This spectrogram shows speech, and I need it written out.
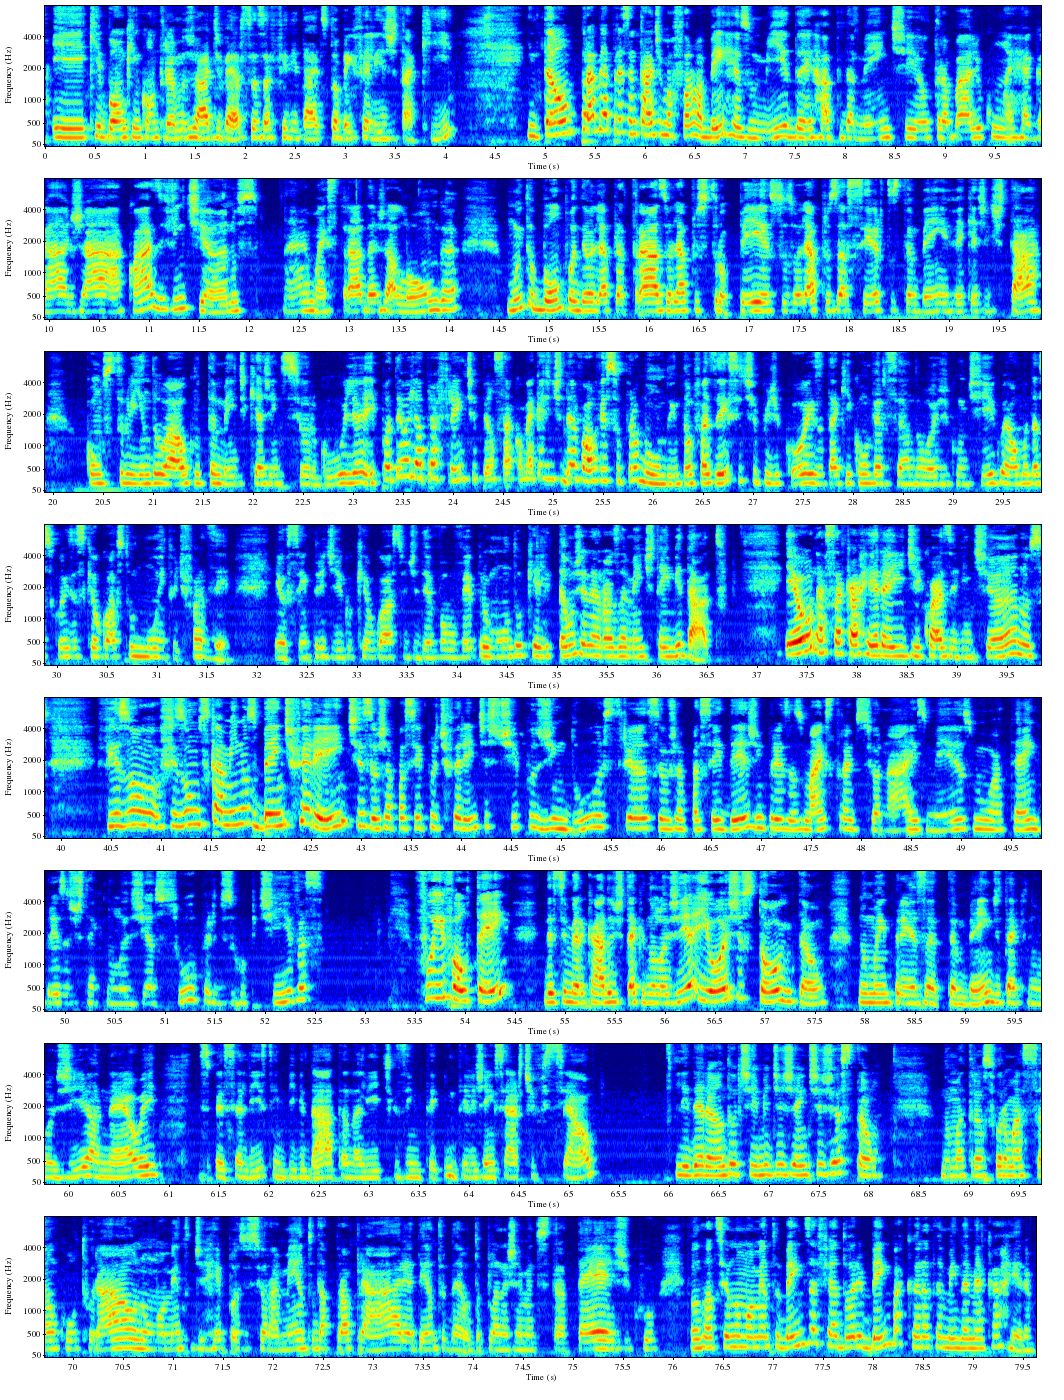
E que bom que encontramos já diversas afinidades. Estou bem feliz de estar aqui. Então, para me apresentar de uma forma bem resumida e rapidamente, eu trabalho com RH já há quase 20 anos, né? uma estrada já longa. Muito bom poder olhar para trás, olhar para os tropeços, olhar para os acertos também e ver que a gente está construindo algo também de que a gente se orgulha e poder olhar para frente e pensar como é que a gente devolve isso para o mundo. Então, fazer esse tipo de coisa, estar tá aqui conversando hoje contigo, é uma das coisas que eu gosto muito de fazer. Eu sempre digo que eu gosto de devolver para o mundo o que ele tão generosamente tem me dado. Eu, nessa carreira aí de quase 20 anos, Fiz, um, fiz uns caminhos bem diferentes, eu já passei por diferentes tipos de indústrias, eu já passei desde empresas mais tradicionais mesmo, até empresas de tecnologia super disruptivas. Fui e voltei desse mercado de tecnologia e hoje estou, então, numa empresa também de tecnologia, a Nelway, especialista em Big Data, Analytics e Inteligência Artificial, liderando o time de gente e gestão numa transformação cultural, num momento de reposicionamento da própria área dentro do planejamento estratégico. Então está sendo um momento bem desafiador e bem bacana também da minha carreira.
